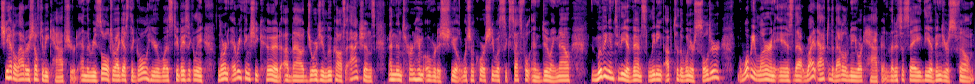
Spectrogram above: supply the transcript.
she had allowed herself to be captured, and the result, or I guess the goal here, was to basically learn everything she could about Georgy Lukov's actions and then turn him over to S.H.I.E.L.D., which of course she was successful in doing. Now, moving into the events leading up to the Winter Soldier, what we learn is that right after the Battle of New York happened, that is to say, the Avengers film,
